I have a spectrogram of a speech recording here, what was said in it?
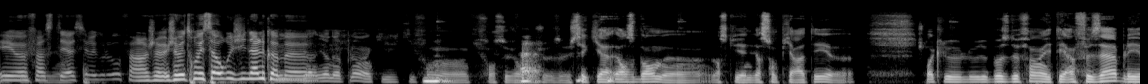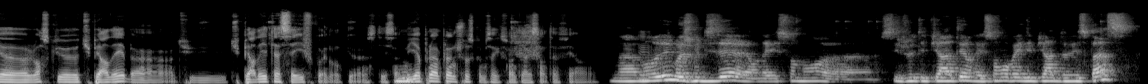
et euh, enfin, c'était assez rigolo. Enfin, j'avais trouvé ça original comme. Il y, en a plein hein, qui, qui, font euh, qui font ce genre de ah. choses. Je sais qu'il y a Earthbound euh, lorsqu'il y a une version piratée. je crois que le, le, boss de fin était infaisable et lorsque tu perdais, ben tu tu perdais ta save quoi. Donc c'était ça. Mais il y a plein plein de choses comme ça qui sont intéressantes à faire. Bah, à un moment donné, moi je me disais, on allait sûrement, si le jeu était piraté, on allait sûrement envoyer des pirates de l'espace,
